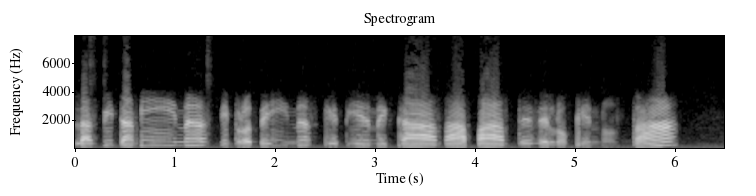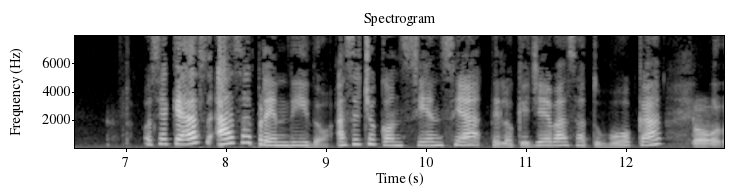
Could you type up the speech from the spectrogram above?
las vitaminas y proteínas que tiene cada parte de lo que nos da. O sea que has, has aprendido, has hecho conciencia de lo que llevas a tu boca. Todo.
